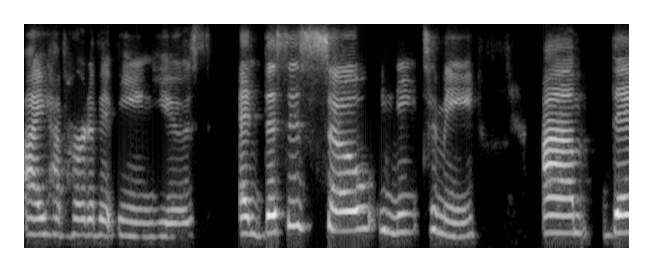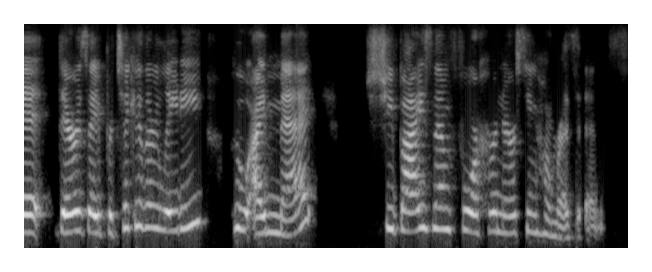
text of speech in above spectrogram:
I have heard of it being used, and this is so neat to me, um, that there is a particular lady who I met. She buys them for her nursing home residents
